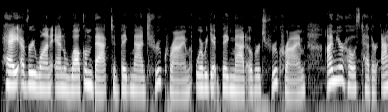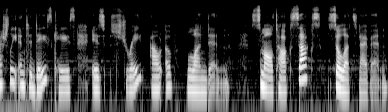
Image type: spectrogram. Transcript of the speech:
Hey everyone, and welcome back to Big Mad True Crime, where we get big mad over true crime. I'm your host, Heather Ashley, and today's case is straight out of London. Small talk sucks, so let's dive in.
